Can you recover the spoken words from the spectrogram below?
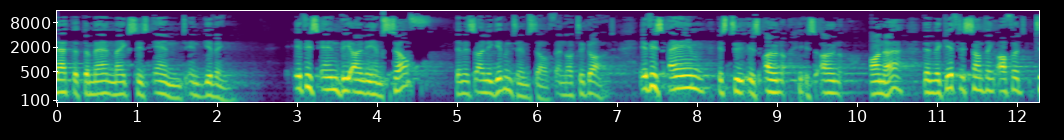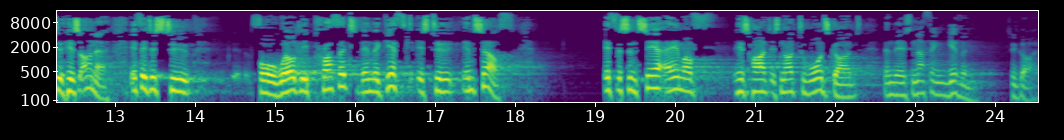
that that the man makes his end in giving. If his end be only himself, then it's only given to himself and not to God. If his aim is to his own, his own honor, then the gift is something offered to his honor. If it is to, for worldly profit, then the gift is to himself. If the sincere aim of his heart is not towards God, then there's nothing given to God.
